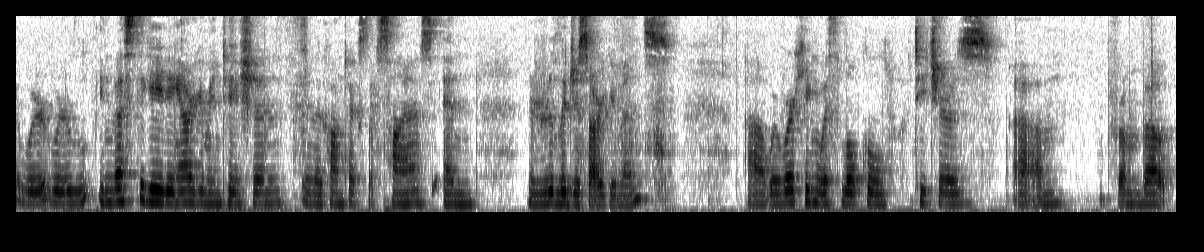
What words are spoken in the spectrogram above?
we're, we're investigating argumentation in the context of science and religious arguments. Uh, we're working with local teachers um, from about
